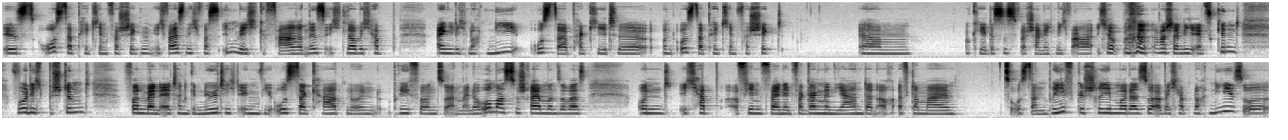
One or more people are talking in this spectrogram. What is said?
ist Osterpäckchen verschicken. Ich weiß nicht, was in mich gefahren ist. Ich glaube, ich habe eigentlich noch nie Osterpakete und Osterpäckchen verschickt. Ähm, okay, das ist wahrscheinlich nicht wahr. Ich habe wahrscheinlich als Kind wurde ich bestimmt von meinen Eltern genötigt, irgendwie Osterkarten und Briefe und so an meine Omas zu schreiben und sowas. Und ich habe auf jeden Fall in den vergangenen Jahren dann auch öfter mal zu Ostern einen Brief geschrieben oder so, aber ich habe noch nie so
